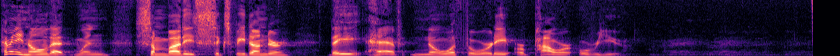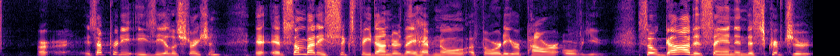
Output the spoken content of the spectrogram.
How many know that when somebody's six feet under, they have no authority or power over you. Or, is that pretty easy illustration? If somebody's six feet under, they have no authority or power over you. So God is saying in this scripture,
